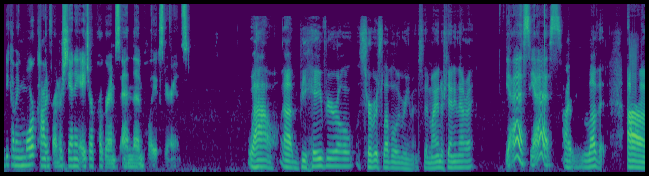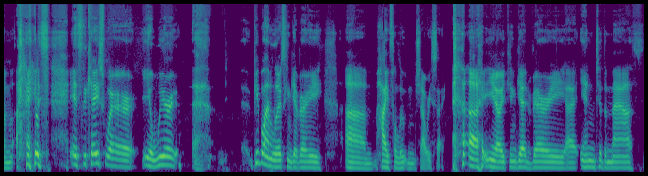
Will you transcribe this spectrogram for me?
becoming more common for understanding HR programs and the employee experience. Wow. Uh, behavioral service level agreements. Am I understanding that right? Yes, yes. I love it. Um, it's it's the case where you know we're people analytics can get very um, highfalutin, shall we say. uh, you know, you can get very uh, into the math,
